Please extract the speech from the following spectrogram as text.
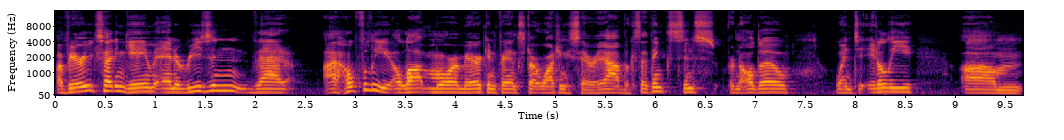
a very exciting game and a reason that I hopefully a lot more American fans start watching Serie A because I think since Ronaldo went to Italy, um,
